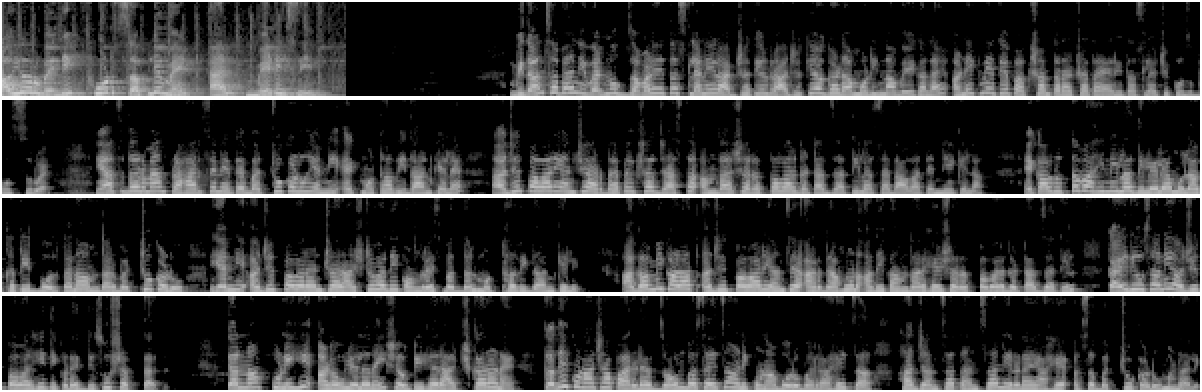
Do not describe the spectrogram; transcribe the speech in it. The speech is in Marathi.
Ayurvedic food supplement and medicine. विधानसभा निवडणूक जवळ येत असल्याने राज्यातील राजकीय घडामोडींना वेग आलाय. अनेक नेते पक्षांतराच्या तयारीत असल्याची कुजबूज सुरू आहे. याच दरम्यान प्रहारचे नेते बच्चू कडू यांनी एक मोठं विधान केलंय. अजित पवार यांची अर्ध्यापेक्षा जास्त आमदार शरद पवार गटात जातील असा दावा त्यांनी केला. एका वृत्तवाहिनीला दिलेल्या मुलाखतीत बोलताना आमदार बच्चू कडू यांनी अजित पवारांच्या राष्ट्रवादी काँग्रेसबद्दल मोठं विधान केले. आगामी काळात अजित पवार यांचे अर्ध्याहून अधिक आमदार हे शरद पवार गटात जातील. काही दिवसांनी अजित पवार ही तिकडे दिसू शकतात. त्यांना कुणीही अडवलेलं नाही. शेवटी हे राजकारण आहे. कधी कुणाच्या पारड्यात जाऊन बसायचं आणि कुणाबरोबर राहायचा हा ज्यांचा त्यांचा निर्णय आहे असं बच्चू कडू म्हणाले.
